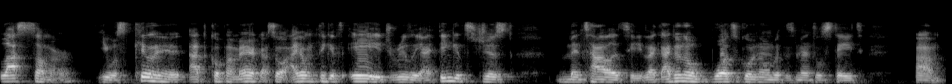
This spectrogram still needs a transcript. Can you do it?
last summer he was killing it at Copa America, so I don't think it's age really. I think it's just mentality. Like I don't know what's going on with his mental state. Um,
